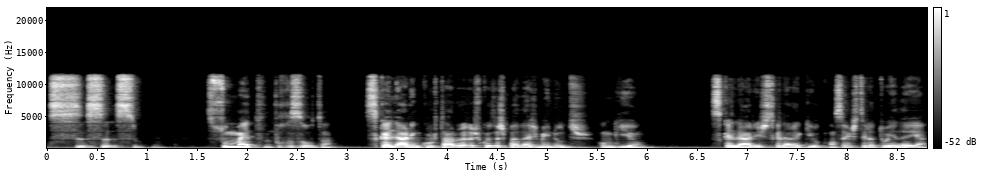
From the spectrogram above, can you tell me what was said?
se, se, se, se o método resulta, se calhar encurtar as coisas para 10 minutos com guião, se calhar isto, se calhar aquilo, consegues ter a tua ideia.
